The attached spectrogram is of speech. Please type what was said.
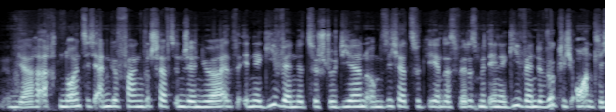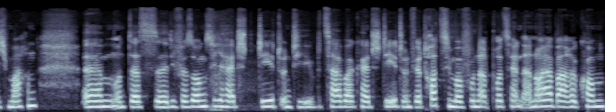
im Jahre 98 angefangen, Wirtschaftsingenieur also Energiewende zu studieren, um sicherzugehen, dass wir das mit Energiewende wirklich ordentlich machen ähm, und dass äh, die Versorgungssicherheit steht und die Bezahlbarkeit steht und wir trotzdem auf 100 Prozent Erneuerbare kommen.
